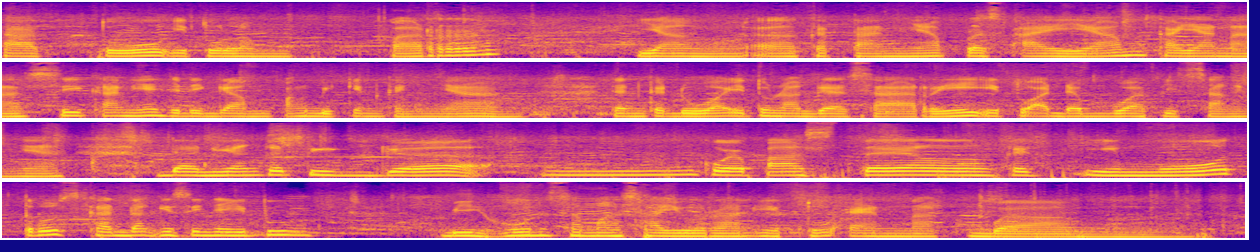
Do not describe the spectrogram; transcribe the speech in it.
satu itu lemper yang uh, ketannya plus ayam kayak nasi kan ya jadi gampang bikin kenyang. Dan kedua itu nagasari itu ada buah pisangnya. Dan yang ketiga hmm, kue pastel ke imut terus kadang isinya itu bihun sama sayuran itu enak banget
